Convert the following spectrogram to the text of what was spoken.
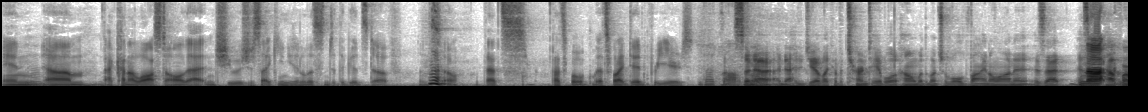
and Mm. um, I kind of lost all that and she was just like you need to listen to the good stuff and so that's that's what that's what I did for years That's awesome. So now, now, did you have like a turntable at home with a bunch of old vinyl on it? Is that is not that how far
